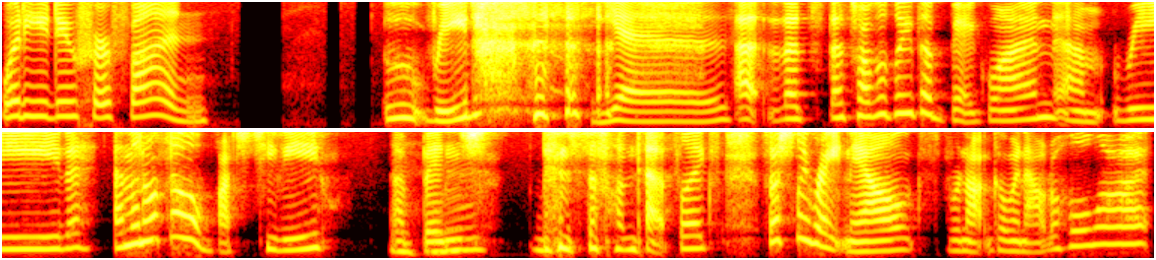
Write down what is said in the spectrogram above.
What do you do for fun? Ooh, read. Yes. Uh, that's that's probably the big one. Um, read, and then also watch TV, uh, Mhm. binge binge stuff on Netflix. Especially right now, 'cause we're not going out a whole lot.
